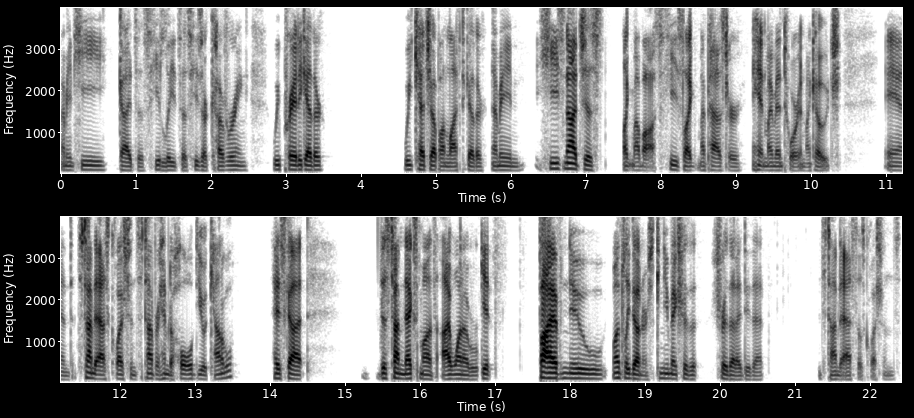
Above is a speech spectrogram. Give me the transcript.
I mean, he guides us, he leads us, he's our covering. We pray together. We catch up on life together. I mean, he's not just like my boss. He's like my pastor and my mentor and my coach. And it's time to ask questions. It's time for him to hold you accountable. Hey, Scott, this time next month, I want to get five new monthly donors. Can you make sure that sure that I do that? It's time to ask those questions.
